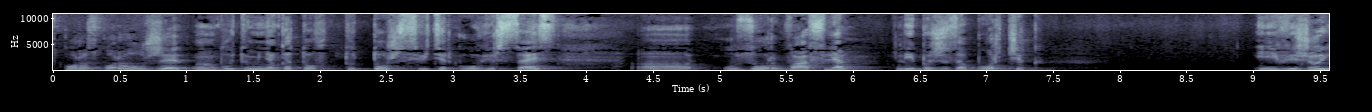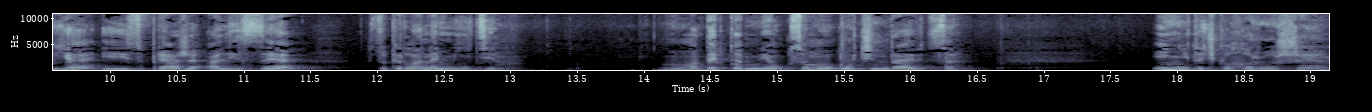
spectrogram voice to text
скоро, скоро уже он будет у меня готов. Тут тоже свитер оверсайз. А, узор вафля, либо же заборчик. И вяжу я из пряжи Ализе Суперлана Миди. Ну, моделька мне самой очень нравится. И ниточка хорошая.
